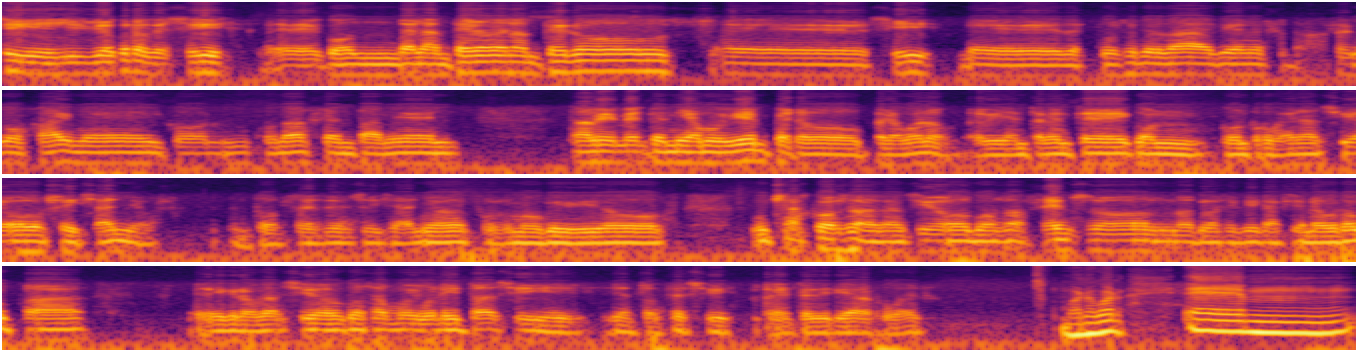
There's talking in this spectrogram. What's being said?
Sí, yo creo que sí. Eh, con delantero, delanteros, eh, sí. después es verdad que me hace con Jaime y con, con Ángel también también me entendía muy bien, pero, pero bueno, evidentemente con, con Rubén han sido seis años. Entonces en seis años pues hemos vivido muchas cosas, han sido dos ascensos, una clasificación a Europa, eh, creo que han sido cosas muy bonitas y, entonces sí, te diría Rubén. Bueno, bueno. Em,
